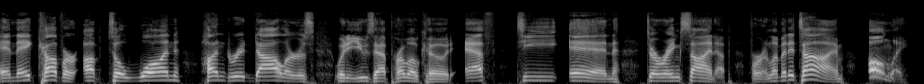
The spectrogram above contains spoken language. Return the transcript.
and they cover up to $100 when you use that promo code FTN during signup for a limited time only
